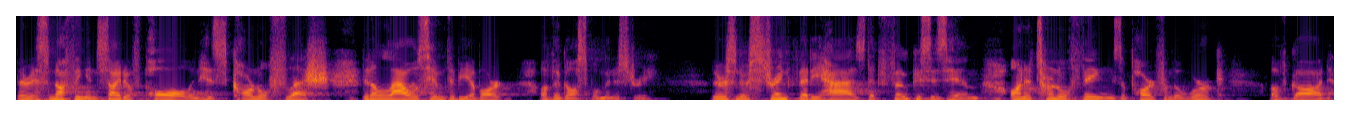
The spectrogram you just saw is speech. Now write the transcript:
There is nothing inside of Paul and his carnal flesh that allows him to be a part of the gospel ministry. There is no strength that he has that focuses him on eternal things apart from the work of God.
